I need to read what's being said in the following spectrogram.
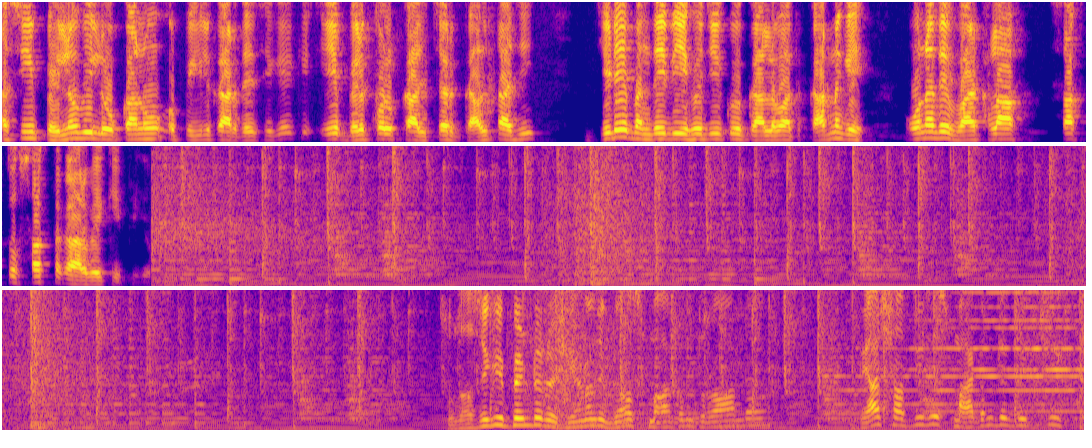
ਅਸੀਂ ਪਹਿਲਾਂ ਵੀ ਲੋਕਾਂ ਨੂੰ ਅਪੀਲ ਕਰਦੇ ਸੀਗੇ ਕਿ ਇਹ ਬਿਲਕੁਲ ਕਲਚਰ ਗਲਤ ਆ ਜੀ। ਜਿਹੜੇ ਬੰਦੇ ਵੀ ਇਹੋ ਜੀ ਕੋਈ ਗੱਲਬਾਤ ਕਰਨਗੇ, ਉਹਨਾਂ ਦੇ ਵਰਖਲਾਫ਼ ਸਖਤ ਤੋਂ ਸਖਤ ਕਾਰਵਾਈ ਕੀਤੀ ਜਾਊਗੀ। ਸੋ ਦੱਸਦੇ ਕਿ ਪਿੰਡ ਰਸ਼ੀਆਣਾ ਦੇ ਵਿਆਹ ਸਮਾਗਮ ਦੌਰਾਨ, ਵਿਆਹ ਸ਼ਾਦੀ ਦੇ ਸਮਾਗਮ ਦੇ ਵਿੱਚ ਇੱਕ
